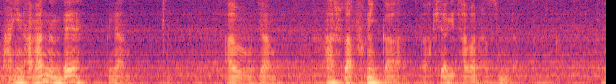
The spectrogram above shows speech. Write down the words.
많이 남았는데 그냥 아유 그냥 하수다 보니까 확실하게 잡아놨습니다. 예.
